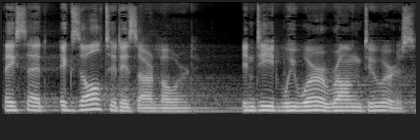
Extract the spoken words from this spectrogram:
They said, Exalted is our Lord. Indeed, we were wrongdoers.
